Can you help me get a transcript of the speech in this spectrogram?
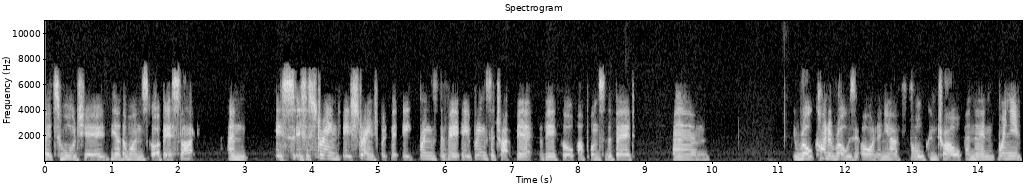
uh, towards you, the other one's got a bit of slack, and it's it's a strange it's strange, but it- brings the ve- it brings the trap ve- vehicle up onto the bed. Um, it roll kind of rolls it on, and you have full control. And then when you've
